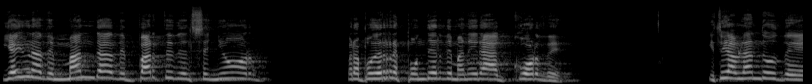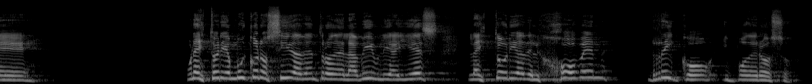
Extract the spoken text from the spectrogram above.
y hay una demanda de parte del Señor para poder responder de manera acorde. Y estoy hablando de una historia muy conocida dentro de la Biblia y es la historia del joven rico y poderoso.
